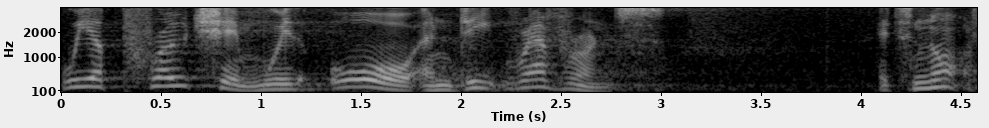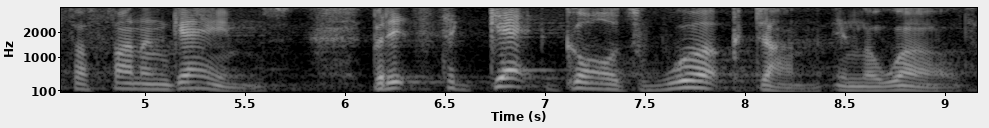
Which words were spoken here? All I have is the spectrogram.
We approach Him with awe and deep reverence. It's not for fun and games, but it's to get God's work done in the world.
